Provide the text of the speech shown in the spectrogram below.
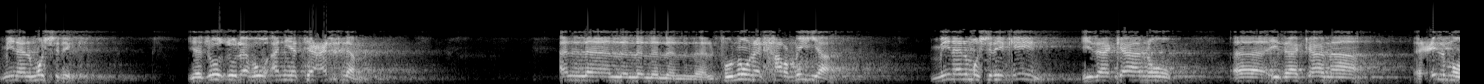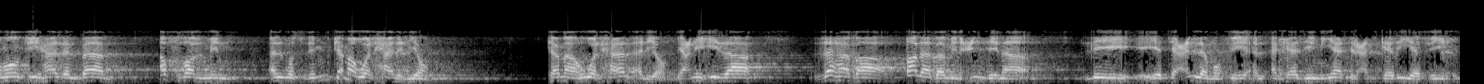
من المشرك. يجوز له أن يتعلم الفنون الحربية من المشركين. إذا كانوا آه، إذا كان علمهم في هذا الباب أفضل من المسلمين كما هو الحال اليوم. كما هو الحال اليوم. يعني إذا ذهب طلبة من عندنا ليتعلموا في الأكاديميات العسكرية في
